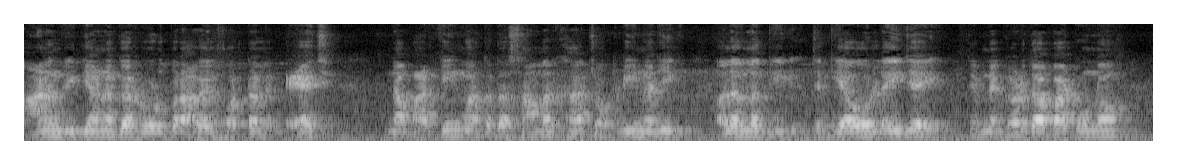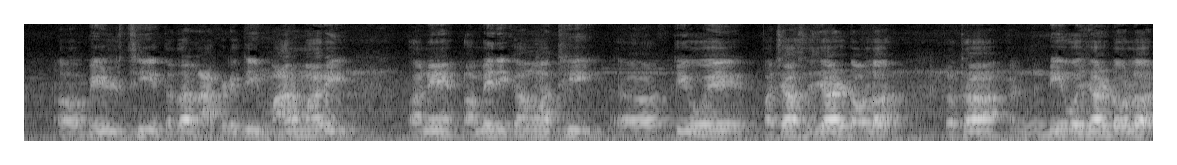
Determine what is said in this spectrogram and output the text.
આણંદ વિદ્યાનગર રોડ પર આવેલ હોટલ એચ ના પાર્કિંગમાં તથા સામરખા ચોકડી નજીક અલગ અલગ જગ્યાઓ લઈ જઈ તેમને ગળદાપાટુનો બેલ્ટથી તથા લાકડીથી માર મારી અને અમેરિકામાંથી તેઓએ પચાસ હજાર ડોલર તથા નેવું હજાર ડોલર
